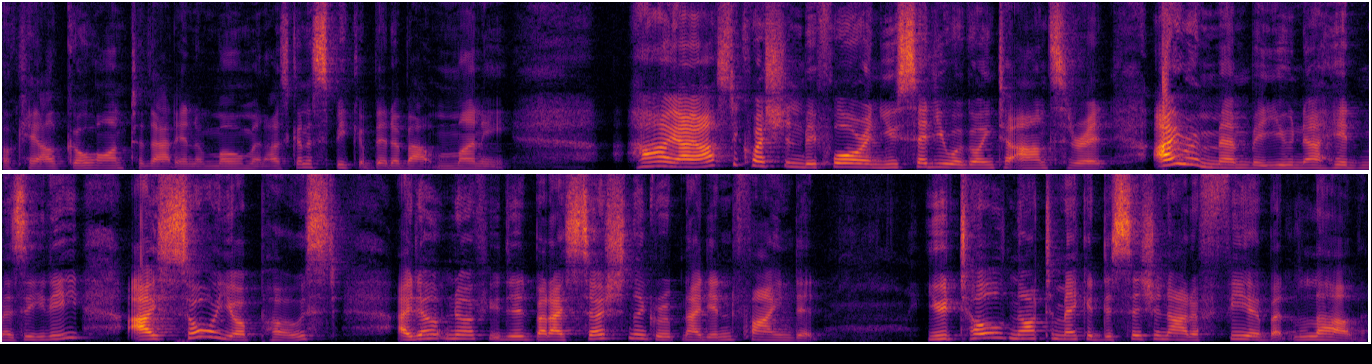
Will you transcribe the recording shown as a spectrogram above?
okay, I'll go on to that in a moment. I was going to speak a bit about money. Hi, I asked a question before and you said you were going to answer it. I remember you, Nahid Mazidi. I saw your post. I don't know if you did, but I searched in the group and I didn't find it. You told not to make a decision out of fear, but love.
